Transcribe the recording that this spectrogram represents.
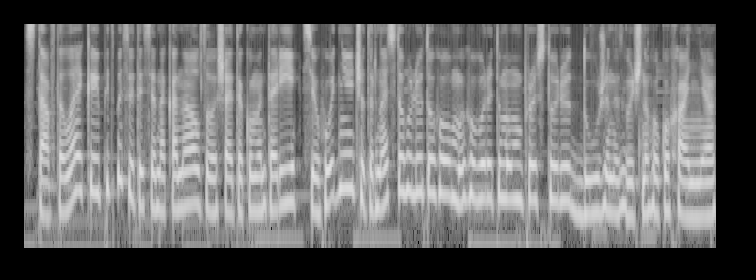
Ставте лайки, підписуйтеся на канал, залишайте коментарі. Сьогодні, 14 лютого, ми говоритимемо про історію дуже незвичного кохання.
